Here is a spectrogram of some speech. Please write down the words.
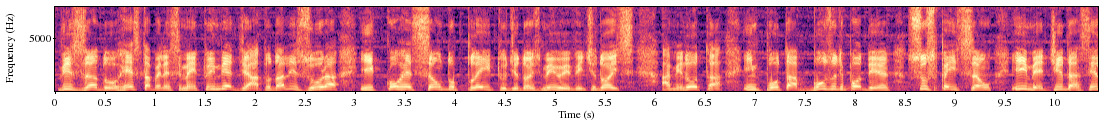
visando o restabelecimento imediato da lisura e correção do pleito de 2022. A minuta imputa abuso de poder, suspeição e medidas ilegais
